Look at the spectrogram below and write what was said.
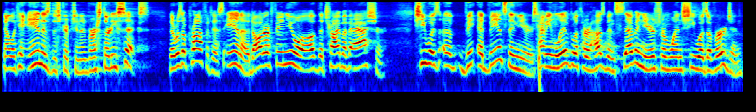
Now look at Anna's description in verse 36. There was a prophetess, Anna, the daughter of Phanuel of the tribe of Asher. She was advanced in years, having lived with her husband seven years from when she was a virgin,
